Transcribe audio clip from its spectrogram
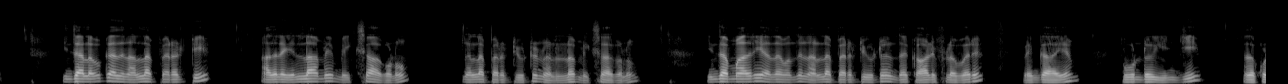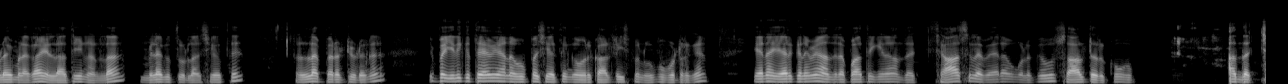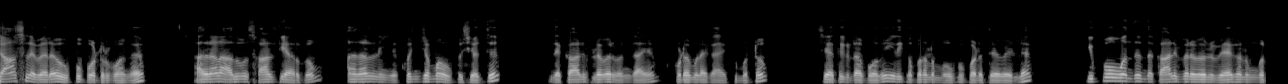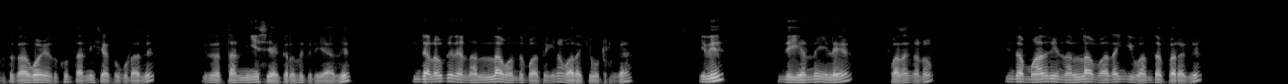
இந்த அளவுக்கு அது நல்லா பிரட்டி அதில் எல்லாமே மிக்ஸ் ஆகணும். நல்லா பிரட்டி விட்டு நல்லா மிக்ஸ் ஆகணும். இந்த மாதிரி அதை வந்து நல்லா பிரட்டி விட்டு, இந்த காலிஃப்ளவரு, வெங்காயம், பூண்டு, இஞ்சி, அந்த குடைமிளகாய் எல்லாத்தையும் நல்லா மிளகுத்தூள்லாம் சேர்த்து நல்லா பிரட்டி விடுங்க. இப்போ இதுக்கு தேவையான உப்பை சேர்த்துங்க. ஒரு 1/4 டீஸ்பூன் உப்பு போட்டுருங்க. ஏன்னா ஏற்கனவே அதில் பார்த்தீங்கன்னா, அந்த சாஸில் வேறு உங்களுக்கு சால்ட் இருக்கும். அந்த சாஸில் வேறு உப்பு போட்டிருப்பாங்க. அதனால் அதுவும் சால்ட்டியாக இருக்கும். அதனால் நீங்கள் கொஞ்சமாக உப்பு சேர்த்து, இந்த காலிஃப்ளவர், வெங்காயம், குடமிளகாய்க்கு மட்டும் சேர்த்துக்கிட்டா போதும். இதுக்கப்புறம் நம்ம உப்பு போட தேவையில்லை இப்போவும் வந்து இந்த காலிஃப்ளவர் வேகணுங்கிறதுக்காகவோ எதுக்கும் தண்ணி சேர்க்கக்கூடாது. இதில் தண்ணியே சேர்க்கறது கிடையாது. இந்த அளவுக்கு இதை நல்லா வந்து பார்த்திங்கன்னா வதக்கி விட்ருங்க இது இந்த எண்ணெயிலேயே வதங்கணும். இந்த மாதிரி நல்லா வதங்கி வந்த பிறகு,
